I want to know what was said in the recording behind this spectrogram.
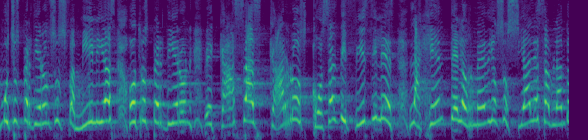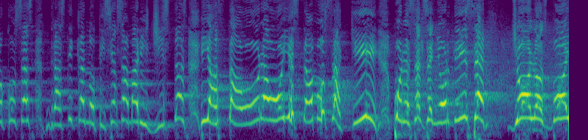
Muchos perdieron sus familias, otros perdieron eh, casas, carros, cosas difíciles. La gente, los medios sociales hablando cosas drásticas, noticias amarillistas. Y hasta ahora, hoy estamos aquí. Por eso el Señor dice, yo los voy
